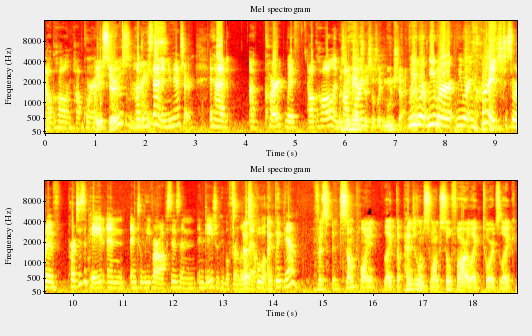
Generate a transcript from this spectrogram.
alcohol and popcorn. Are you serious? Hundred percent Nice. in New Hampshire. It had a cart with alcohol and It was New. Hampshire, so it's like moonshine. we right? were we were we were encouraged to sort of participate and and to leave our offices and engage with people for a little bit. That's bit. cool. I think Yeah. for at some point, like the pendulum swung so far, like towards like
